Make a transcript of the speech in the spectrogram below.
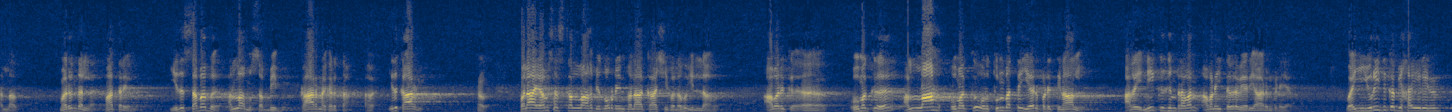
அல்லாஹ். மருந்தல்ல மாத்திரை இல்லை. இது சபபு அல்லாஹ் சபீப் காரண கருத்தா. அவ- இது காரணம். பலா யம்சஸ்கல்லாஹ் பிதுர்ரின் பலா காஷி பலகு இல்லாஹு. அவருக்கு உமக்கு அல்லாஹ் உமக்கு ஒரு துன்பத்தை ஏற்படுத்தினால் அதை நீக்குகின்றவன் அவனை தவிர வேறு யாரும் கிடையாது. வையுரிதுக்க பிஹைரின்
